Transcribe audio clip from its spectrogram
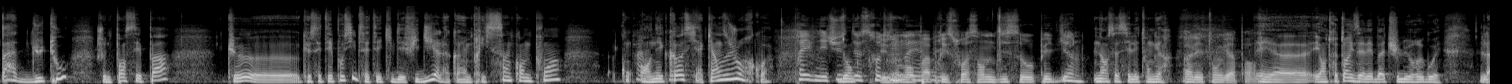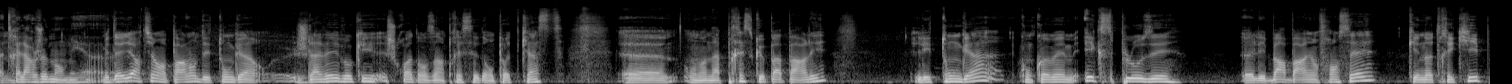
pas du tout. Je ne pensais pas que, que c'était possible. Cette équipe des Fidji, elle a quand même pris 50 points en d'accord. Écosse il y a 15 jours, quoi. Après, ils venaient juste Donc, de se ils retrouver. n'en ont pas pris 70 au Pays de Galles Non, ça c'est les Tonga. ah les Tonga pardon Et, euh, et entre-temps, ils avaient battu l'Uruguay, là, Mm. très largement. Mais, euh, Mais d'ailleurs, tiens, en parlant des Tonga, je l'avais évoqué, je crois, dans un précédent podcast. euh, on n'en a presque pas parlé. Les Tonga qui ont quand même explosé euh, les Barbarians français, qui est notre équipe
